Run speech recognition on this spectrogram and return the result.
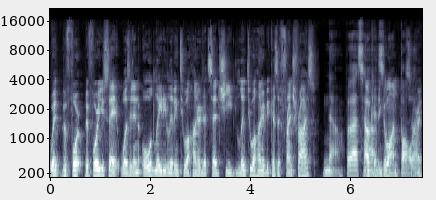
Wait, before before you say it, was it an old lady living to 100 that said she lived to 100 because of French fries? No, but that sounds Okay, then go on. ballin'. Sorry.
